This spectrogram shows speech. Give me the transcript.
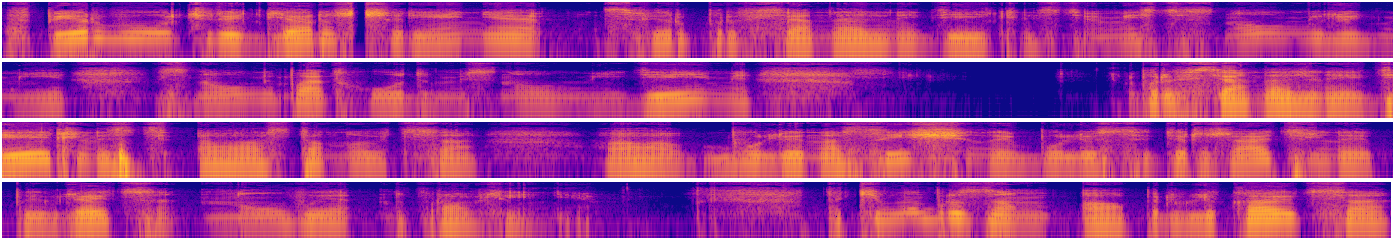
В первую очередь для расширения сфер профессиональной деятельности. Вместе с новыми людьми, с новыми подходами, с новыми идеями профессиональная деятельность а, становится а, более насыщенной, более содержательной, появляются новые направления. Таким образом, а, привлекаются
